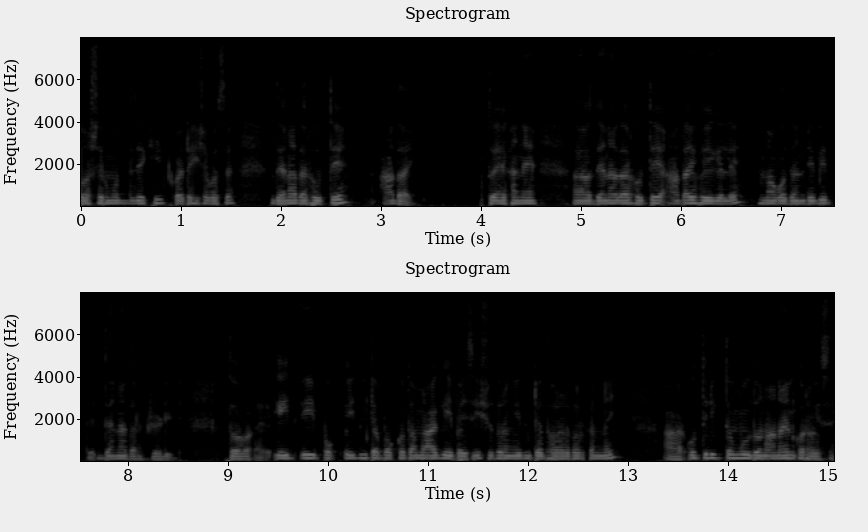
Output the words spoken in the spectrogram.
দশের মধ্যে দেখি কয়টা হিসাব আছে? দেনাদার হতে আদায়। তো এখানে দেনাদার হতে আদায় হয়ে গেলে নগদান ডেবিট দেনাদার ক্রেডিট। তো এই এই এই দুইটা পক্ষ তো আমরা আগেই পাইছি, সুতরাং এই দুইটা ধরার দরকার নাই। আর অতিরিক্ত মূলধন আনয়ন করা হয়েছে,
